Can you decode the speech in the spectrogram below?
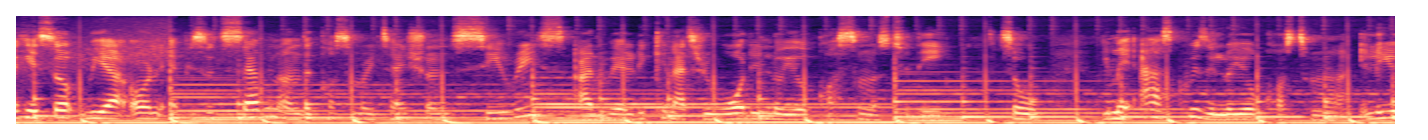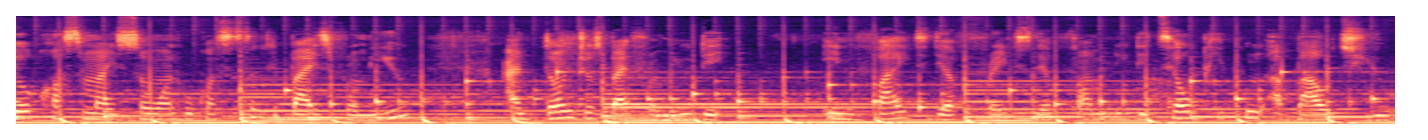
Okay, so we are on episode 7 on the customer retention series, and we are looking at rewarding loyal customers today. So, you may ask who is a loyal customer? A loyal customer is someone who consistently buys from you and don't just buy from you, they invite their friends, their family, they tell people about you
